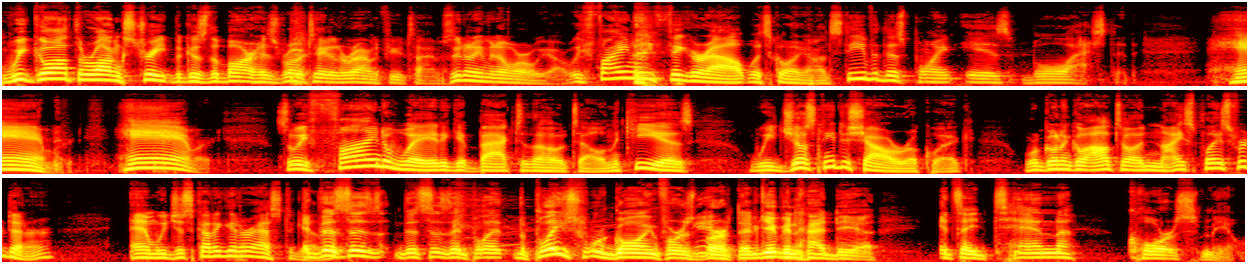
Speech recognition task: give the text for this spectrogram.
We go out the wrong street because the bar has rotated around a few times. We don't even know where we are. We finally figure out what's going on. Steve at this point is blasted, hammered, hammered. So we find a way to get back to the hotel. And the key is we just need to shower real quick. We're going to go out to a nice place for dinner, and we just got to get our ass together. This is this is a place. The place we're going for his birthday. To give you an idea, it's a ten course meal.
